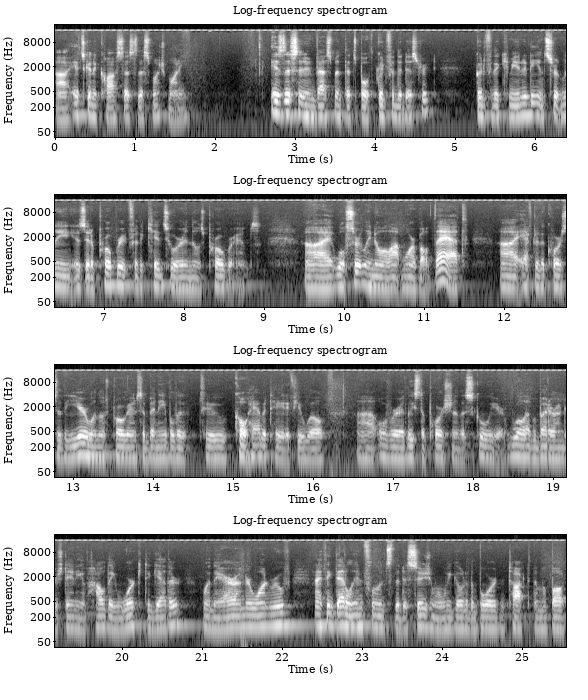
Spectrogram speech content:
uh, it's going to cost us this much money. Is this an investment that's both good for the district good for the community, and certainly is it appropriate for the kids who are in those programs? Uh, we'll certainly know a lot more about that uh, after the course of the year when those programs have been able to, to cohabitate, if you will, uh, over at least a portion of the school year. We'll have a better understanding of how they work together when they are under one roof, and I think that'll influence the decision when we go to the board and talk to them about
